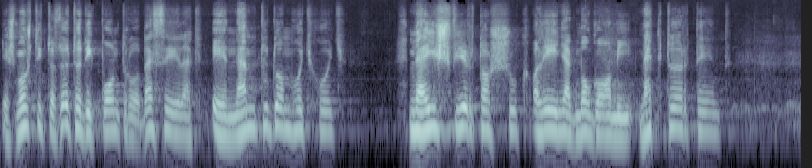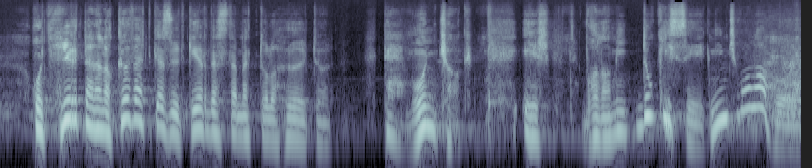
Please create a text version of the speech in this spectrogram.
És most itt az ötödik pontról beszélek, én nem tudom, hogy hogy. Ne is firtassuk, a lényeg maga, ami megtörtént. Hogy hirtelen a következőt kérdeztem ettől a hölgytől. Te, mondd csak, és valami dukiszék nincs valahol?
